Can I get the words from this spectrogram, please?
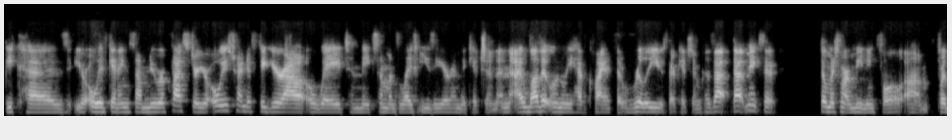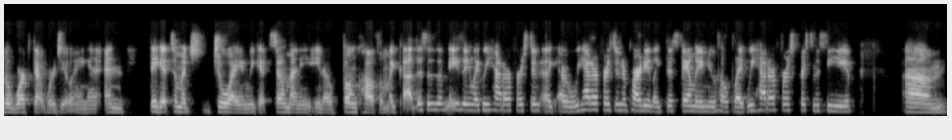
because you're always getting some new request or you're always trying to figure out a way to make someone's life easier in the kitchen. And i love it when we have clients that really use their kitchen because that that makes it so much more meaningful um, for the work that we're doing. And, and they get so much joy and we get so many you know phone calls. Oh my god this is amazing. Like we had our first dinner like we had our first dinner party like this family in new hope. Like we had our first christmas eve. Um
